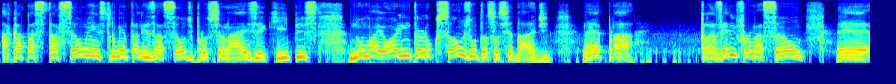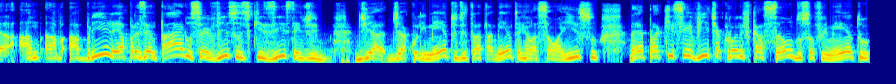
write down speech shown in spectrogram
a capacitação e a instrumentalização de profissionais e equipes no maior interlocução junto à sociedade, né, para trazer informação, é, a, a, abrir e apresentar os serviços que existem de, de, de acolhimento, de tratamento em relação a isso, né, para que se evite a cronificação do sofrimento,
